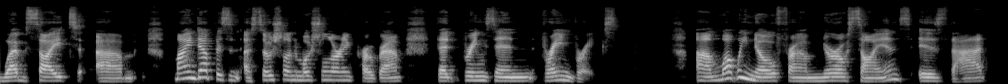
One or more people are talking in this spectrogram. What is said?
website. Um, Mind Up is an, a social and emotional learning program that brings in brain breaks. Um, what we know from neuroscience is that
